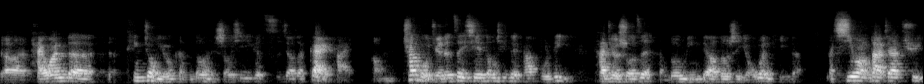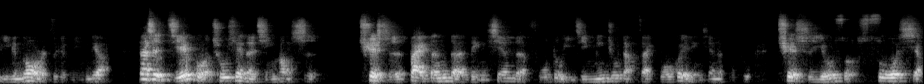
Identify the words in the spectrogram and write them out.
呃台湾的听众有可能都很熟悉一个词叫做盖台啊，川普觉得这些东西对他不利。他就说这很多民调都是有问题的，那希望大家去 ignore 这个民调。但是结果出现的情况是，确实拜登的领先的幅度以及民主党在国会领先的幅度确实有所缩小。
